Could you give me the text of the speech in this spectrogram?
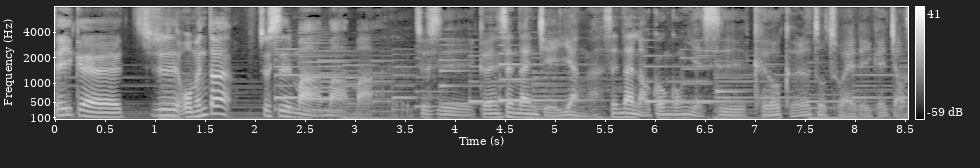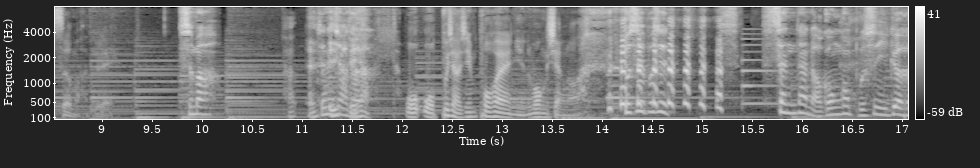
这个就是我们的就是嘛嘛嘛，就是跟圣诞节一样啊，圣诞老公公也是可口可乐做出来的一个角色嘛，对不对？是吗？欸、真的假的？欸、我我不小心破坏了你的梦想了吗？不是不是，圣诞老公公不是一个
